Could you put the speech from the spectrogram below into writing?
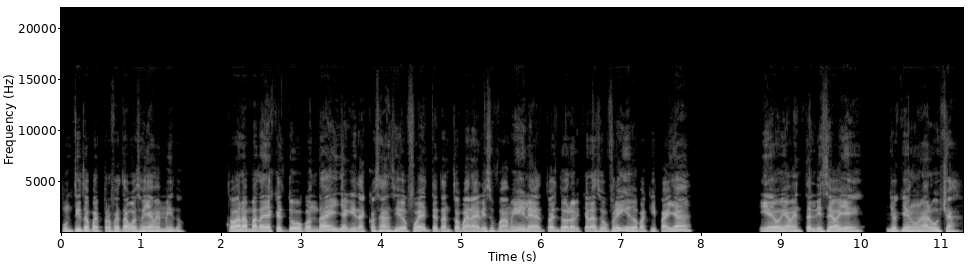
puntito para el profeta Hueso ya mito. Todas las batallas que él tuvo con Dijak y las cosas han sido fuertes, tanto para él y su familia, todo el dolor que él ha sufrido, para aquí y para allá. Y él, obviamente él dice, oye, yo quiero una lucha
